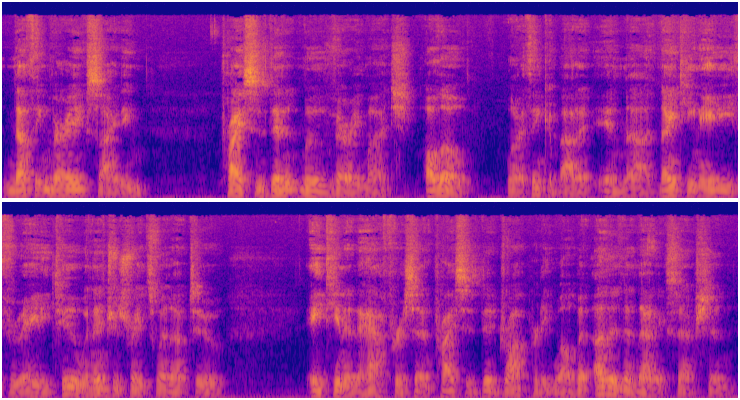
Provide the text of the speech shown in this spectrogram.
nothing very exciting prices didn't move very much. Although, when I think about it, in uh, 1980 through 82, when interest rates went up to 18.5%, prices did drop pretty well. But other than that exception,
